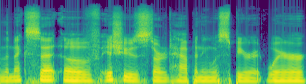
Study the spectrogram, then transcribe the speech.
the next set of issues started happening with Spirit, where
